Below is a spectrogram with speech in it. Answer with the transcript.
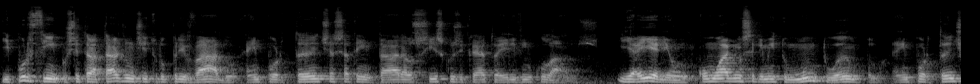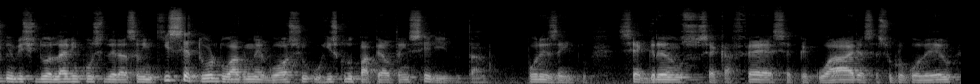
E por fim, por se tratar de um título privado, é importante se atentar aos riscos de crédito a ele vinculados. E aí, Erion, como o agro é um segmento muito amplo, é importante que o investidor leve em consideração em que setor do agronegócio o risco do papel está inserido. Tá? Por exemplo, se é grãos, se é café, se é pecuária, se é sucrocoleiro,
